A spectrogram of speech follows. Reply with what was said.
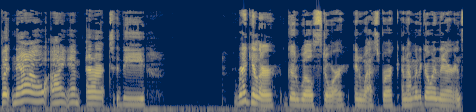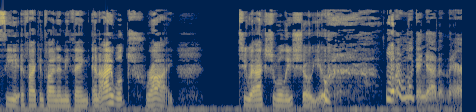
But now I am at the regular Goodwill store in Westbrook and I'm going to go in there and see if I can find anything and I will try to actually show you what I'm looking at in there.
